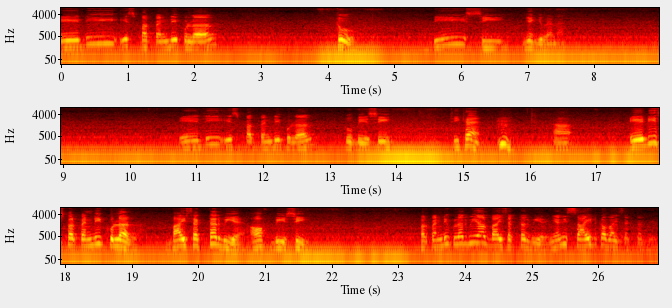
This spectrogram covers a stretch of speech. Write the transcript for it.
A D is perpendicular to B C ये गिवन है। A D is perpendicular to B C ठीक है? A D is perpendicular bisector भी है ऑफ़ बी सी परपेंडिकुलर भी है और बाइसेक्टर भी है, यानी साइड का बाइसेक्टर भी है।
